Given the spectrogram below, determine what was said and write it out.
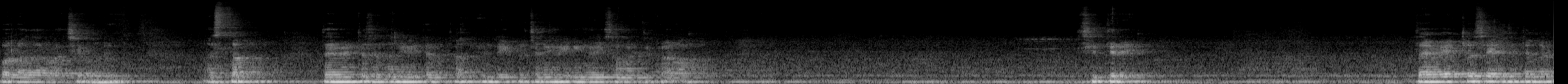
பொருளாதார வளர்ச்சி உண்டு அஸ்தம் தேவையற்ற சிந்தனைகளை தவிர்த்தால் இன்றைய பிரச்சனைகளை நீங்களே சமாளித்துக் கொள்ளலாம் சித்திரை தேவையற்ற செயல் திட்டங்கள்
